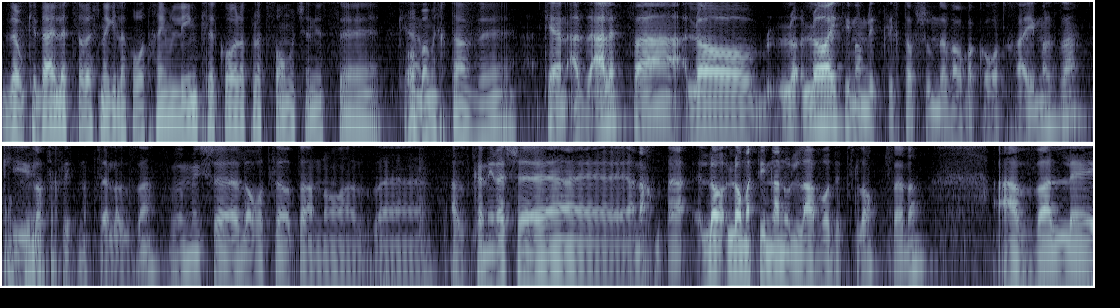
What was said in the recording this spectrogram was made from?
זהו, כדאי לצרף נגיד לקורות חיים לינק לכל הפלטפורמות שאני עושה, כן. או במכתב. אה, כן, אז א', לא, לא, לא הייתי ממליץ לכתוב שום דבר בקורות חיים על זה, כי אוקיי. לא צריך להתנצל על זה, ומי שלא רוצה אותנו, אז, אה, אז כנראה שאנחנו, לא, לא מתאים לנו לעבוד איתו, בסדר? אבל אה,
